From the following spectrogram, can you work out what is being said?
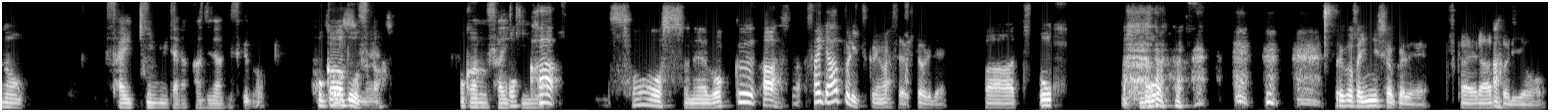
の最近みたいな感じなんですけど、他はどうですか？他の最近の。他、そうっすね。僕、あ、最近アプリ作りましたよ、一人で。バーっつって。それこそ飲食で使えるアプリを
